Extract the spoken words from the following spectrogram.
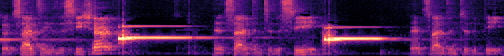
So it slides into the C sharp, then it slides into the C, then it slides into the B.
